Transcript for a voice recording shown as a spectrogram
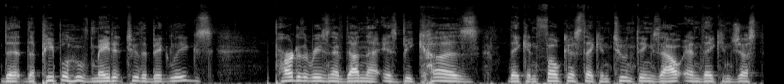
the the people who've made it to the big leagues part of the reason they've done that is because they can focus, they can tune things out, and they can just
